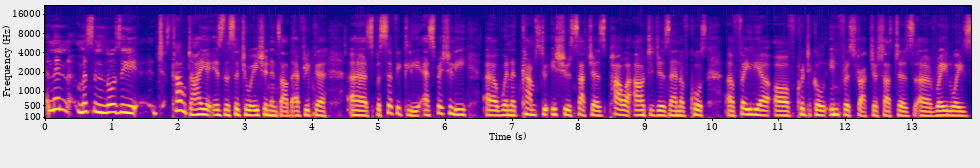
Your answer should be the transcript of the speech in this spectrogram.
And then, Ms. Ndlozi, just how dire is the situation in South Africa uh, specifically, especially uh, when it comes to issues such as power outages and, of course, a failure of critical infrastructure such as uh, railways,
